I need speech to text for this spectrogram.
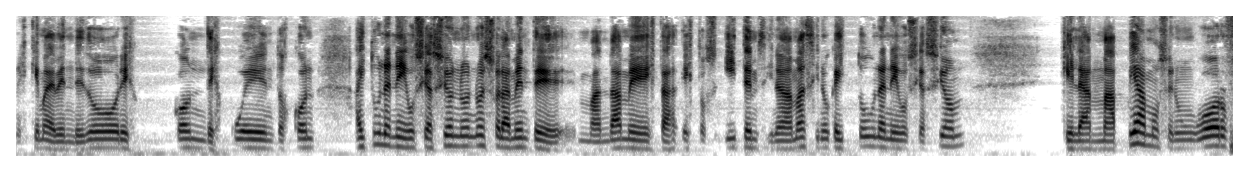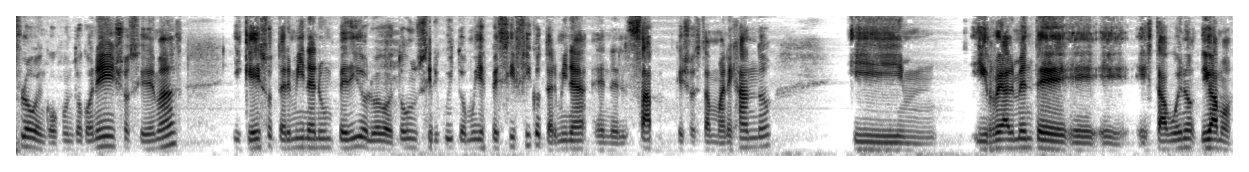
esquema de vendedores con descuentos, con... Hay toda una negociación, no, no es solamente mandame estos ítems y nada más, sino que hay toda una negociación que la mapeamos en un workflow en conjunto con ellos y demás, y que eso termina en un pedido, luego de todo un circuito muy específico, termina en el SAP que ellos están manejando, y, y realmente eh, eh, está bueno. Digamos,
